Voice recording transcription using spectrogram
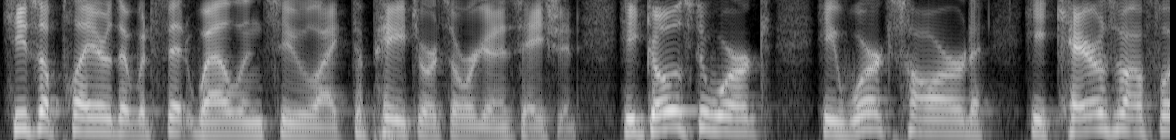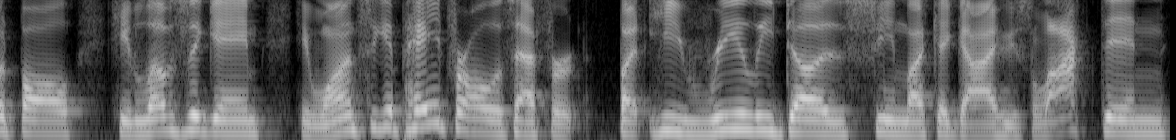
he's a player that would fit well into like the Patriots organization. He goes to work, he works hard, he cares about football, he loves the game, he wants to get paid for all his effort, but he really does seem like a guy who's locked in,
